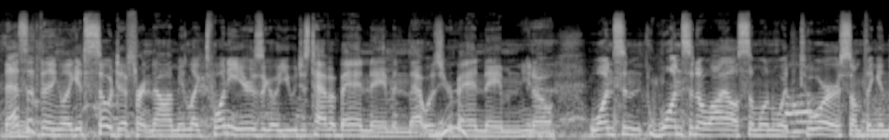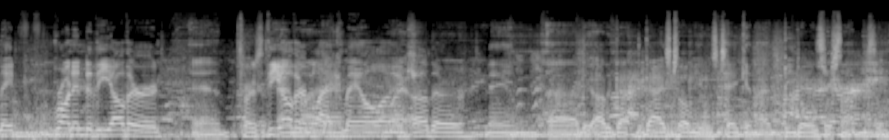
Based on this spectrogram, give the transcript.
That's the thing. Like, it's so different now. I mean, like 20 years ago, you would just have a band name, and that was your band name. And you know, once in once in a while, someone would tour or something, and they'd run into the other And the and other my- blackmail. My Like, other name, uh, the other guy, the guys told me it was taken, uh, Beatles or something.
